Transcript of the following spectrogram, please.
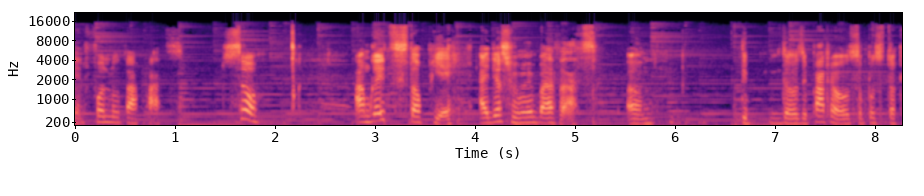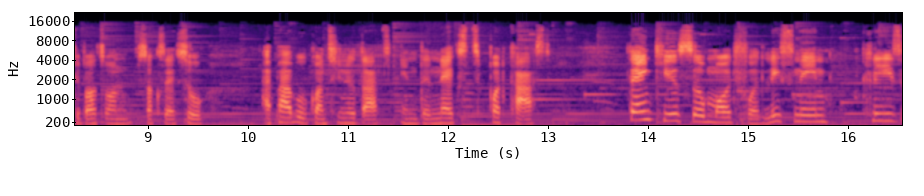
and follow that path. So I'm going to stop here. I just remember that um, the, there was a part I was supposed to talk about on success. So I probably will continue that in the next podcast. Thank you so much for listening. Please,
